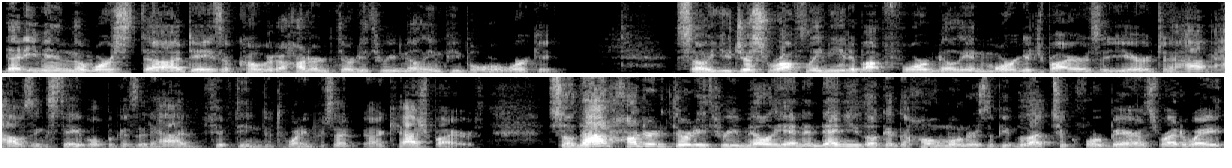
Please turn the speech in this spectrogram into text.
that even in the worst uh, days of COVID, 133 million people were working. So you just roughly need about 4 million mortgage buyers a year to have housing stable because it had 15 to 20% uh, cash buyers. So that 133 million, and then you look at the homeowners, the people that took forbearance right away,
